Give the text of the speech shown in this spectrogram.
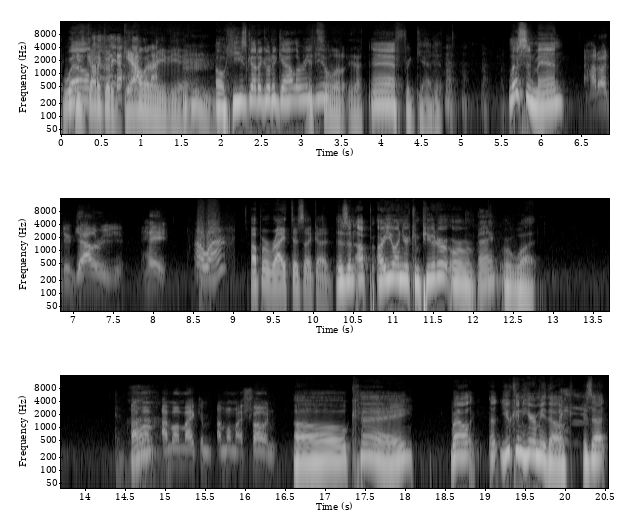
Well, he's got to go to gallery view. Oh, he's got to go to gallery It's view. a little. That, Eh, forget it. Listen, man. How do I do gallery view? Hey. Oh what? Upper right, there's like a. There's an up. Are you on your computer or or what? I'm, on, I'm on my I'm on my phone. Okay. Well, uh, you can hear me though. Is that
